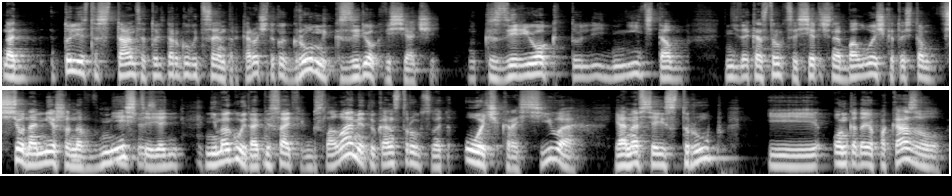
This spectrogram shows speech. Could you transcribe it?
на то ли это станция, то ли торговый центр. Короче, такой огромный козырек висячий. Ну, козырек, то ли нить, там не конструкция, сеточная оболочка, то есть там все намешано вместе. Я не, не могу это описать как бы словами, эту конструкцию, но это очень красиво, и она вся из труб. И он, когда ее показывал,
